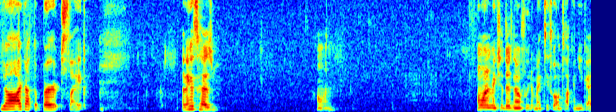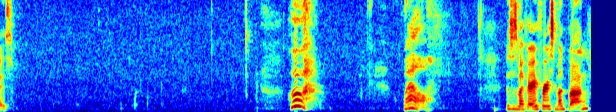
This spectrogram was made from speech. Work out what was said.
Y'all, I got the burps. Like, I think it's because, hold on. I want to make sure there's no food in my teeth while I'm talking to you guys. Whew. Well. This is my very first mukbang.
